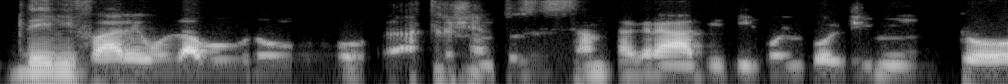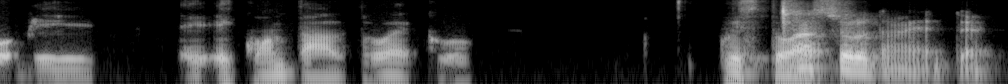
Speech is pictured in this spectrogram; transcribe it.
devi fare un lavoro a 360 gradi di coinvolgimento e, e, e quant'altro. Ecco. Questo è. Assolutamente.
